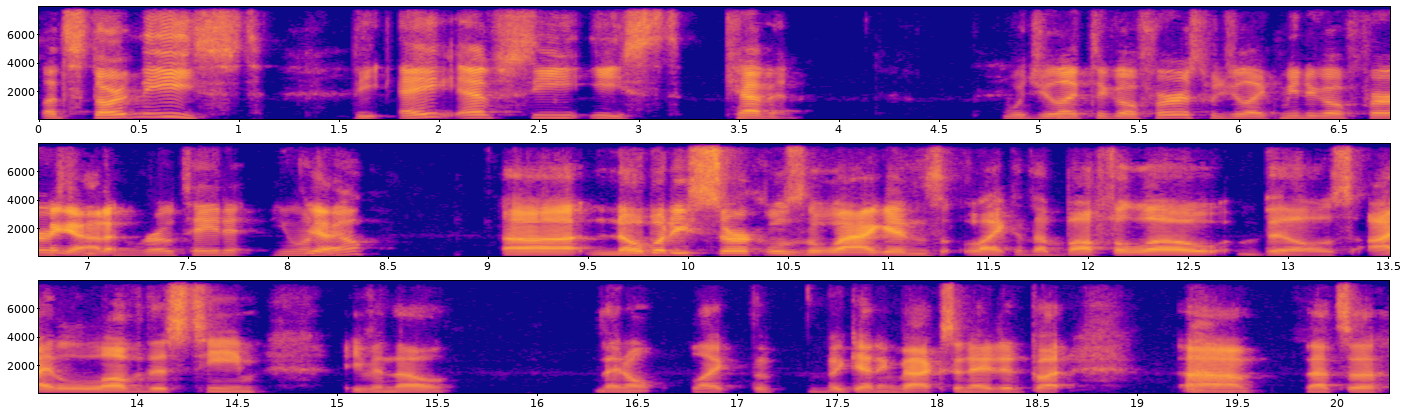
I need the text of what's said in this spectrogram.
Let's start in the East. The AFC East. Kevin, would you like to go first? Would you like me to go first? I got We it. Rotate it. You want to Yeah. go? Uh, nobody circles the wagons like the Buffalo Bills. I love this team, even though they don't like the, the getting vaccinated. But um, that's a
